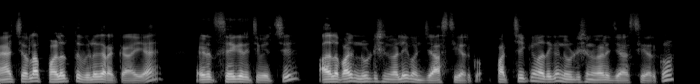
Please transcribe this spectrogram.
நேச்சுரலாக பழுத்து விழுகிற காயை எடுத்து சேகரித்து வச்சு அதில் பார்த்து நியூட்ரிஷன் வேல்யூ கொஞ்சம் ஜாஸ்தியாக இருக்கும். பச்சைக்கும் அதுக்கும் நியூட்ரிஷன் வேல்யூ ஜாஸ்தியாக இருக்கும்.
